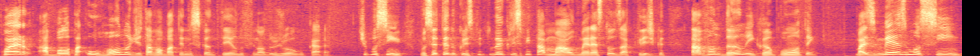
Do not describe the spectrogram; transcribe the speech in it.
Qual era a bola O Ronald estava batendo escanteio no final do jogo, cara. Tipo assim, você tendo o Crispim, tudo bem, o Crispim tá mal, merece toda a crítica, tava andando em campo ontem, mas mesmo assim,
